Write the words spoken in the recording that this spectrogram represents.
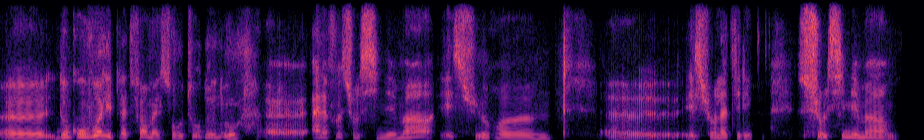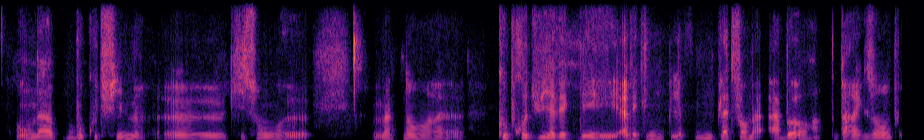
euh, donc on voit les plateformes, elles sont autour de nous, à la fois sur le cinéma et sur, et sur la télé. Sur le cinéma, on a beaucoup de films qui sont maintenant coproduits avec, des, avec une, plateforme à, bord. Par exemple,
